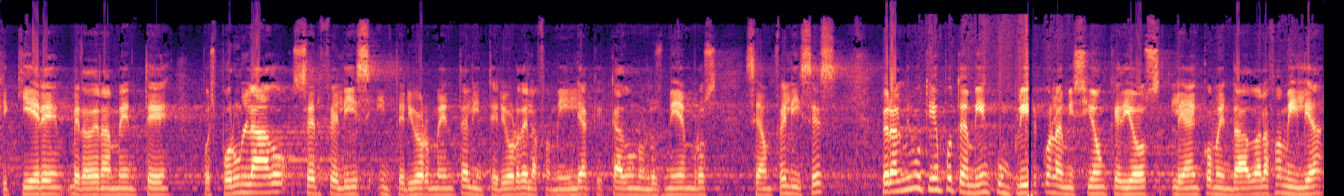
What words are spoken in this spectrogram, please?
que quiere verdaderamente, pues por un lado, ser feliz interiormente al interior de la familia, que cada uno de los miembros sean felices, pero al mismo tiempo también cumplir con la misión que Dios le ha encomendado a la familia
